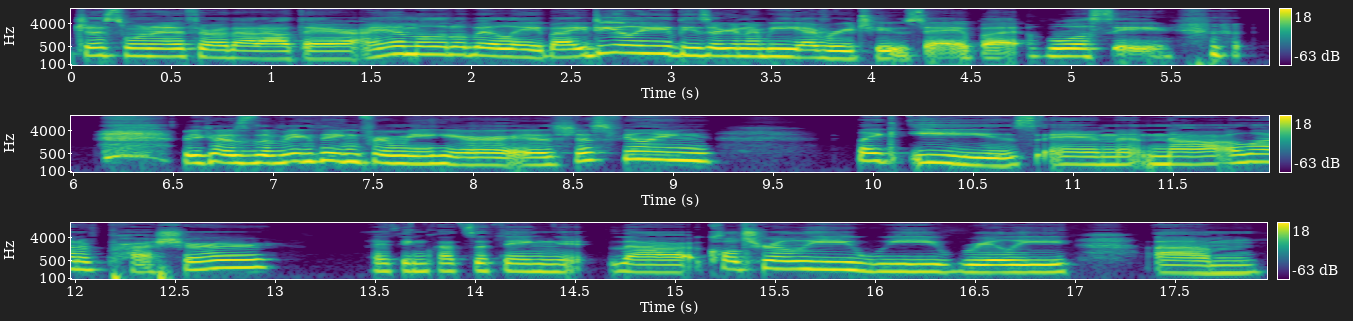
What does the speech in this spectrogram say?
just wanted to throw that out there. I am a little bit late, but ideally these are going to be every Tuesday, but we'll see. because the big thing for me here is just feeling like ease and not a lot of pressure. I think that's a thing that culturally we really um,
